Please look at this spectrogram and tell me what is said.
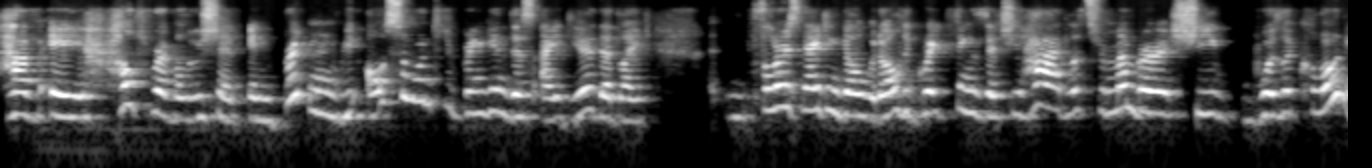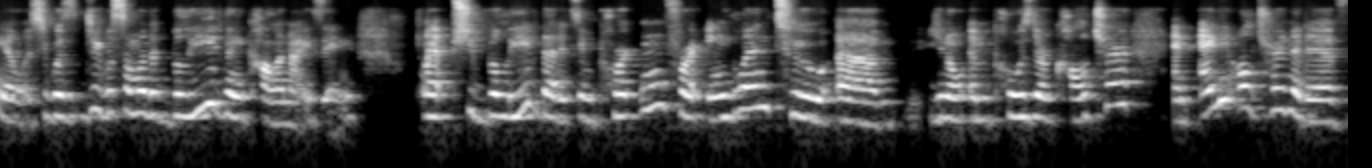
have a health revolution in Britain, we also wanted to bring in this idea that like Florence Nightingale, with all the great things that she had, let's remember she was a colonialist. She was, she was someone that believed in colonizing she believed that it's important for England to, um, you know, impose their culture and any alternative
